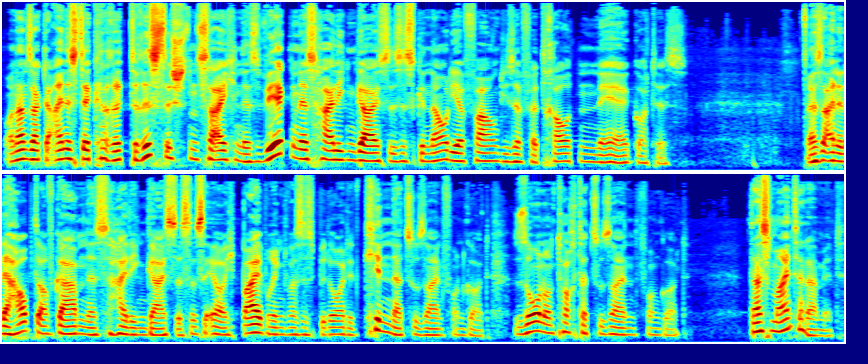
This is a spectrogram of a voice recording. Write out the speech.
Und dann sagt er, eines der charakteristischsten Zeichen des Wirken des Heiligen Geistes ist genau die Erfahrung dieser vertrauten Nähe Gottes. Das ist eine der Hauptaufgaben des Heiligen Geistes, dass er euch beibringt, was es bedeutet, Kinder zu sein von Gott, Sohn und Tochter zu sein von Gott. Das meint er damit.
